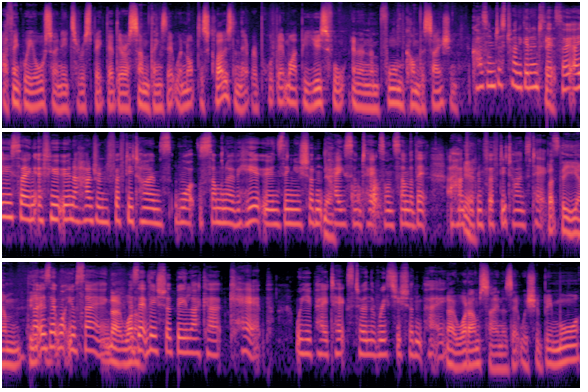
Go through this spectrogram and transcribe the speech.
I think we also need to respect that there are some things that were not disclosed in that report that might be useful in an informed conversation. Because I'm just trying to get into yeah. that. So, are you saying if you earn 150 times what someone over here earns, then you shouldn't yeah. pay some tax on some of that 150 yeah. times tax? But the, um, the no, is that what you're saying? No, what is I'm, that there should be like a cap where you pay tax to and the rest you shouldn't pay? No, what I'm saying is that we should be more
